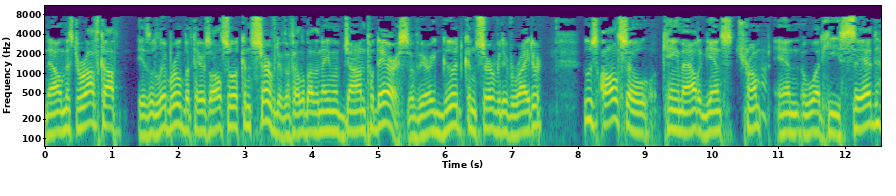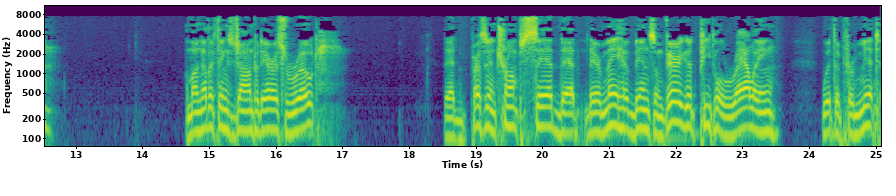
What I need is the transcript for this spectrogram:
Now, Mr. Rothkopf is a liberal, but there's also a conservative, a fellow by the name of John Podesta, a very good conservative writer who's also came out against Trump and what he said. Among other things, John Podesta wrote that President Trump said that there may have been some very good people rallying with a permit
